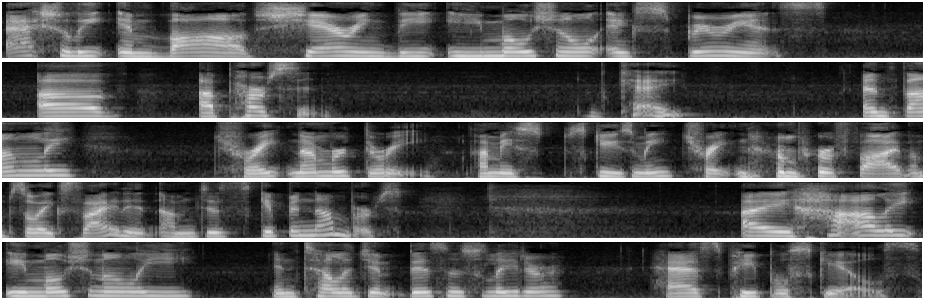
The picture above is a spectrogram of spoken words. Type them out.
actually involves sharing the emotional experience of a person. Okay. And finally, Trait number three. I mean, excuse me, trait number five. I'm so excited. I'm just skipping numbers. A highly emotionally intelligent business leader has people skills.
